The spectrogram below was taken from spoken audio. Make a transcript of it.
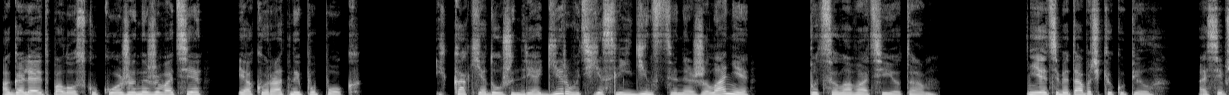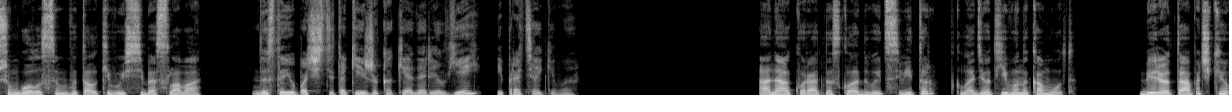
оголяет полоску кожи на животе и аккуратный пупок. И как я должен реагировать, если единственное желание — поцеловать ее там? «Я тебе тапочки купил», — осипшим голосом выталкиваю из себя слова. Достаю почти такие же, как я дарил ей, и протягиваю. Она аккуратно складывает свитер, кладет его на комод. Берет тапочки,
